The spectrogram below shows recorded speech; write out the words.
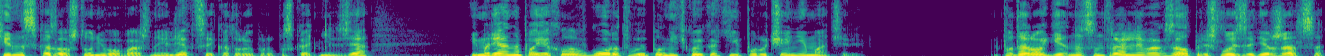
Тинес сказал, что у него важные лекции, которые пропускать нельзя, и Мариана поехала в город выполнить кое-какие поручения матери. По дороге на центральный вокзал пришлось задержаться.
